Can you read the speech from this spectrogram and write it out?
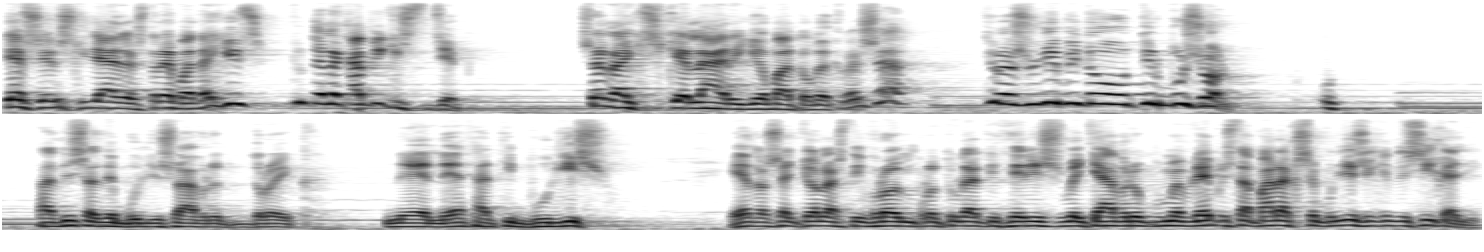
4.000 τρέματα έχεις και ούτε ένα καπίκι στην τσέπη. Σαν να έχεις κελάρι γεμάτο με κρασά και να σου λείπει το τυρμπουσόν. Θα δεις αν δεν πουλήσω αύριο την Τρόικα. Ναι, ναι, θα την πουλήσω. Έδωσα κιόλας τη βρώμη προτού να τη θερήσουμε και αύριο που με βλέπεις θα πάω να ξεπουλήσω και τη σίκαλη.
